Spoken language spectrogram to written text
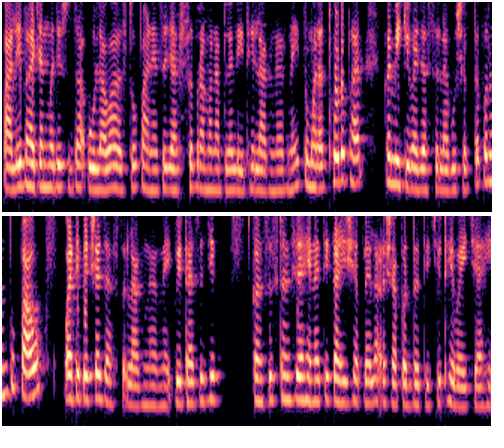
पालेभाज्यांमध्ये सुद्धा ओलावा असतो. पाण्याचं जास्त प्रमाण आपल्याला इथे लागणार नाही. तुम्हाला थोडंफार कमी किंवा जास्त लागू शकतं परंतु पाव वाटीपेक्षा जास्त लागणार नाही. पिठाचं जी कन्सिस्टन्सी आहे ना ती काहीशी आपल्याला अशा पद्धतीची ठेवायची आहे.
